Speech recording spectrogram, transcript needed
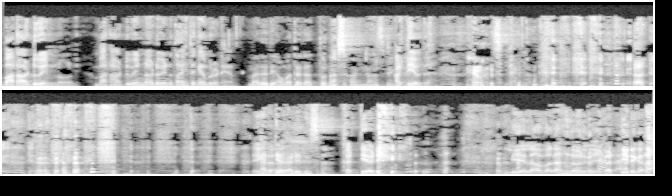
බර අඩු වෙන්න ඕනේ. බර අඩු වෙන්න අඩු වෙන්න තමයි හිත ගැඹුරට යන්නේ. මැදදී අමතකත් වුණා ස්වාමීන් වහන්සේ. කටියවද? ඒක කට්ටිය වැඩි නිසා. කට්ටිය වැඩි. ලියලා බලන්න ඕනේ මේ කට්ටියට කරා.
